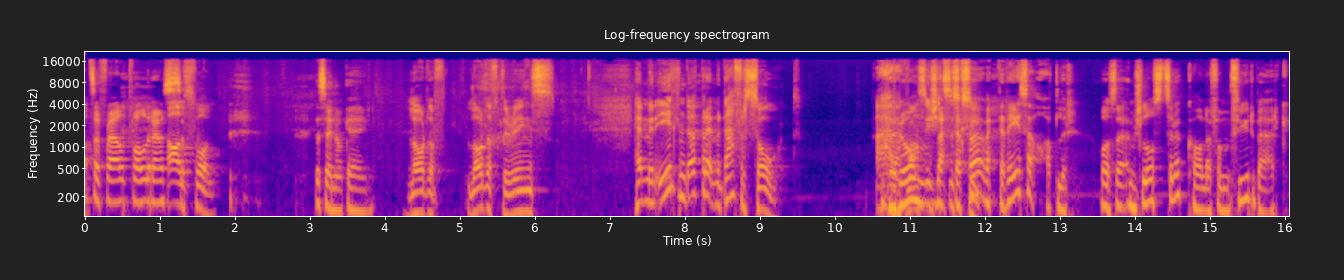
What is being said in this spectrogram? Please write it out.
ganze Feld voll Rösser. Alles voll. Das wäre noch geil. Lord of, Lord of the Rings. Hat mir irgendjemand hat mir den versaut? Ah, Warum? Was ist jetzt wegen, das? der, wegen der Riesenadler, die sie am Schluss zurückholen vom Feuerberg.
